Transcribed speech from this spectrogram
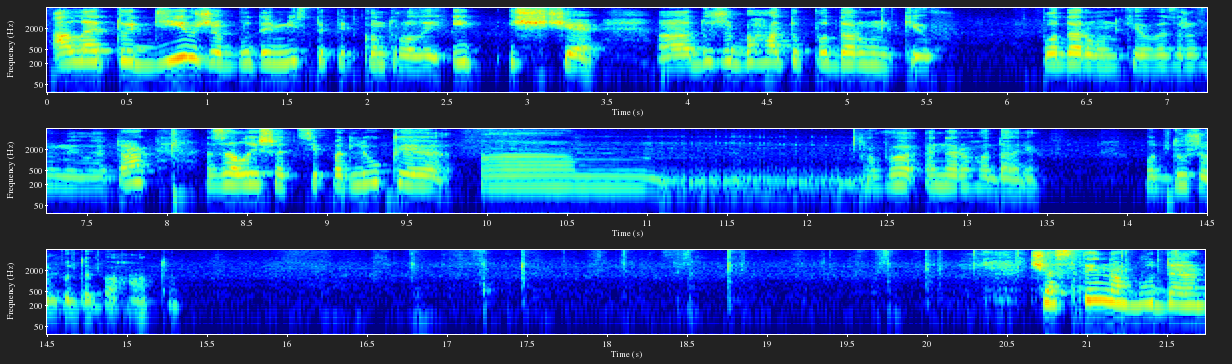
Але тоді вже буде місто під контролем. І, ще е, дуже багато подарунків. Подарунків, ви зрозуміли, так? Залишать ці падлюки ем, в Енергодарі. От дуже буде багато. Частина буде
